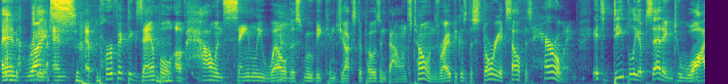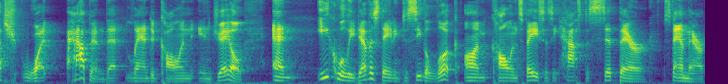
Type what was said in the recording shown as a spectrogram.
And Right, and a perfect example of how insanely well this movie can juxtapose and balance tones, right? Because the story itself is harrowing. It's deeply upsetting to watch what happened that landed Colin in jail, and equally devastating to see the look on Colin's face as he has to sit there, stand there,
